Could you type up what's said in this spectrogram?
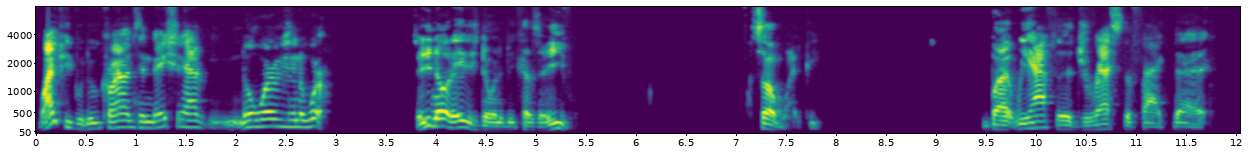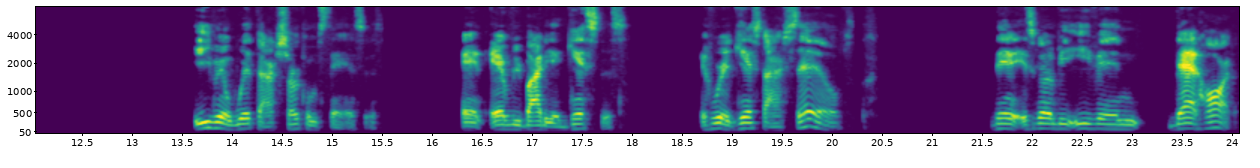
White people do crimes and they should have no worries in the world. So you know they just doing it because they're evil. Some white people. But we have to address the fact that even with our circumstances and everybody against us, if we're against ourselves, then it's going to be even that harder.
